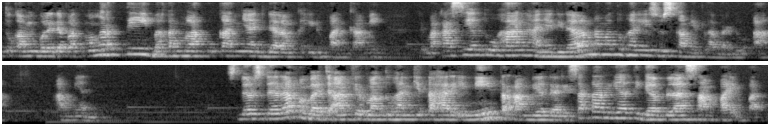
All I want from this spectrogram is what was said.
untuk kami boleh dapat mengerti bahkan melakukannya di dalam kehidupan kami. Terima kasih ya Tuhan, hanya di dalam nama Tuhan Yesus kami telah berdoa. Amin. Saudara-saudara, pembacaan firman Tuhan kita hari ini terambil dari Sakaria 13 sampai 14.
